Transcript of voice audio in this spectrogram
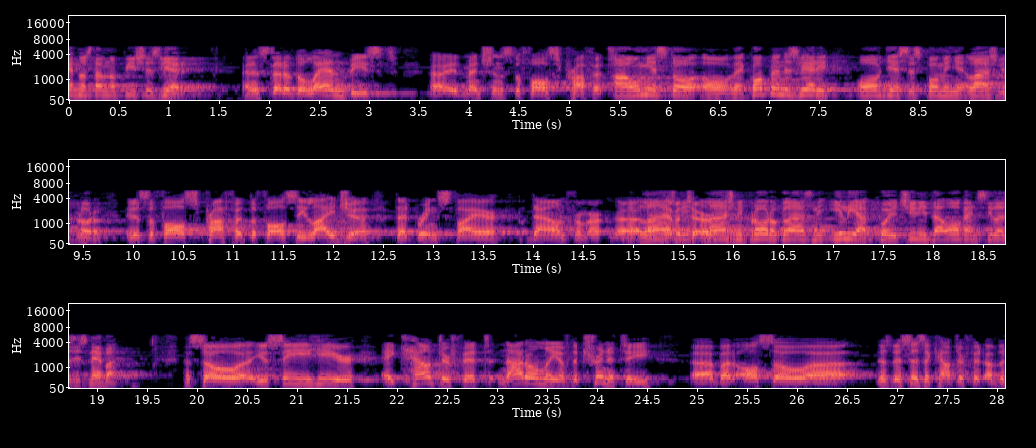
jednostavno piše zvijer. And instead of the land beast, uh, it mentions the false prophet. A umjesto ove kopnene zvijeri ovdje se spominje lažni prorok. It is the false prophet, the false Elijah that brings fire down from, uh, from heaven to earth. lažni prorok, lažni Ilija koji čini da oganj silazi s neba. So uh, you see here a counterfeit not only of the Trinity, uh, but also uh, this, this is a counterfeit of the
